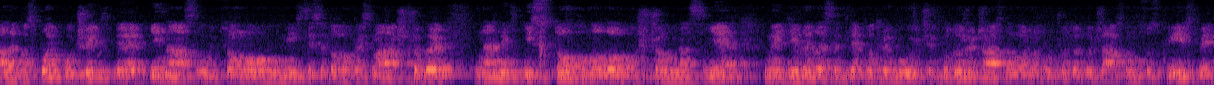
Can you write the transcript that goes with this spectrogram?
Але Господь учить е, і нас у цьому місці Святого Письма, щоб навіть із того малого, що в нас є, ми ділилися для потребуючих. Бо дуже часто можна почути в сучасному суспільстві,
